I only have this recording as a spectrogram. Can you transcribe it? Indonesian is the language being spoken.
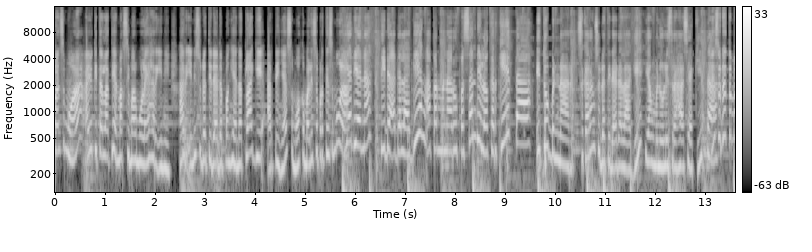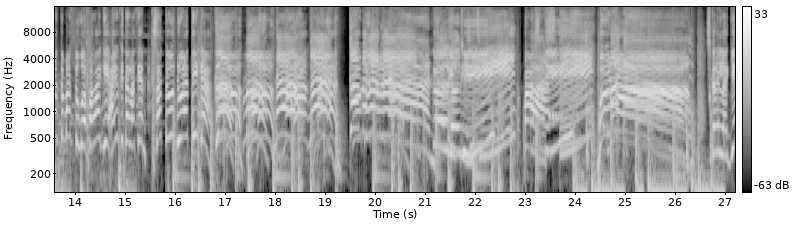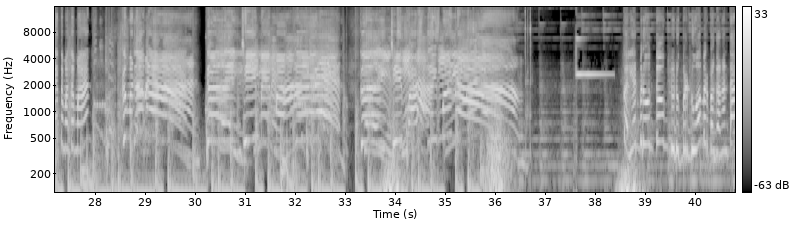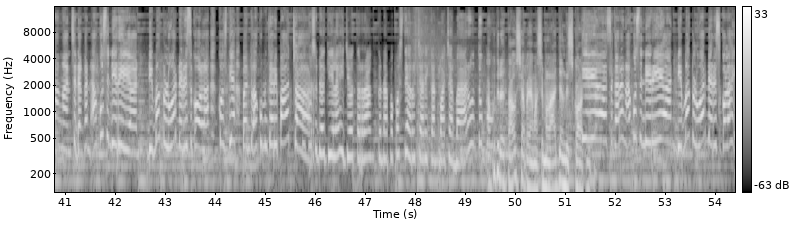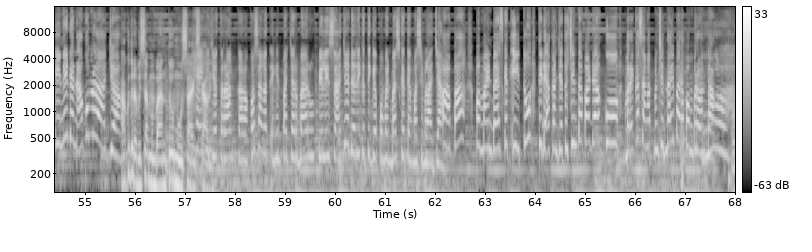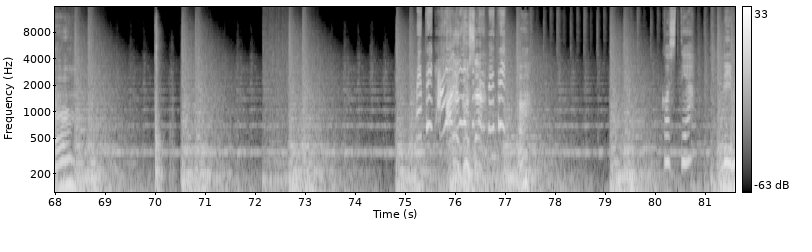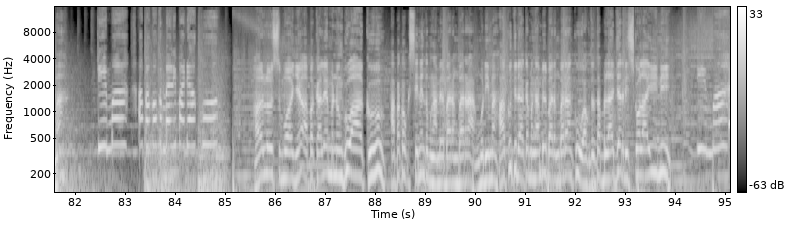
Teman-teman semua, ayo kita latihan maksimal mulai hari ini. Hari ini sudah tidak ada pengkhianat lagi, artinya semua kembali seperti semula. Ya Diana, tidak ada lagi yang akan menaruh pesan di loker kita. Itu benar. Sekarang sudah tidak ada lagi yang menulis rahasia kita. Ya sudah teman-teman, tunggu apa lagi? Ayo kita latihan. Satu, aku mencari pacar. Kau sudah gila hijau terang. Kenapa Kosti harus carikan pacar baru untukmu? Aku tidak tahu siapa yang masih melajang di sekolah kita. Iya, sekarang aku sendirian. Dima keluar dari sekolah ini dan aku melajang. Aku tidak bisa membantumu, sayang Hei sekali. hijau terang, kalau kau sangat ingin pacar baru, pilih saja dari ketiga pemain basket yang masih melajang. Apa? Pemain basket itu tidak akan jatuh cinta padaku. Mereka sangat mencintai para pemberontak. Wah, Oh, Patrick, ayo. ayo Krusa. Ah, Kostia, Dima. Dima, apa kau kembali padaku? Halo semuanya, apa kalian menunggu aku? Apa kau ke sini untuk mengambil barang-barangmu, Dima? Aku tidak akan mengambil barang-barangku. Aku tetap belajar di sekolah ini. Dima.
